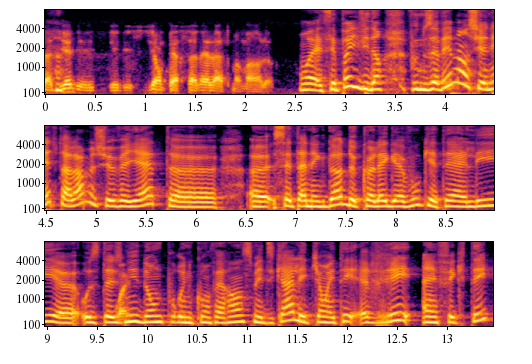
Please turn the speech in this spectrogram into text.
ça devient des, décisions personnelles à ce moment-là. Ouais, c'est pas évident. Vous nous avez mentionné tout à l'heure, Monsieur Veillette, euh, euh, cette anecdote de collègues à vous qui étaient allés euh, aux États-Unis donc pour une conférence médicale et qui ont été réinfectés.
